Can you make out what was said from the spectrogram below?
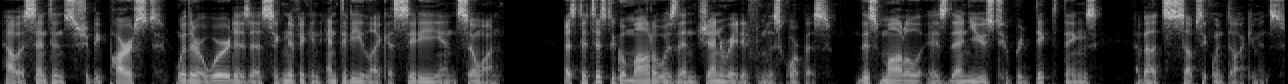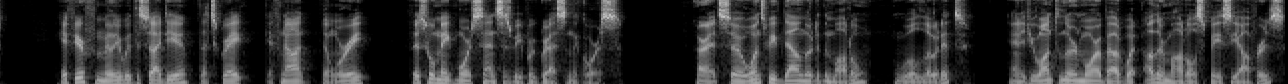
how a sentence should be parsed, whether a word is a significant entity like a city, and so on. A statistical model was then generated from this corpus. This model is then used to predict things about subsequent documents. If you're familiar with this idea, that's great. If not, don't worry. This will make more sense as we progress in the course. Alright, so once we've downloaded the model, we'll load it. And if you want to learn more about what other models spaCy offers,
